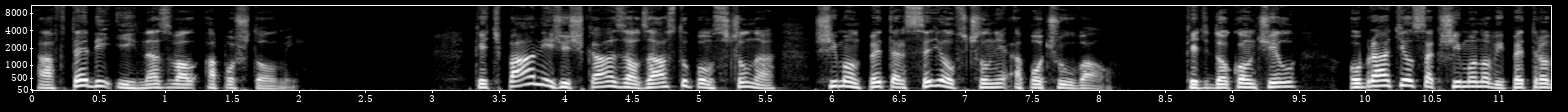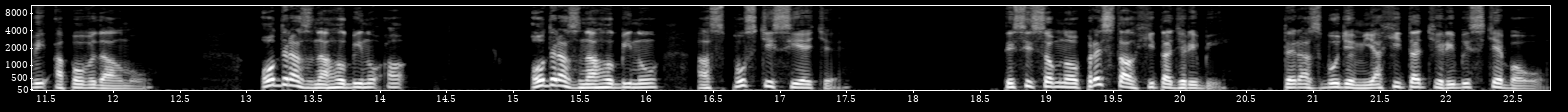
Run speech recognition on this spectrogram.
a vtedy ich nazval apoštolmi. Keď pán Ježiš kázal zástupom z člna, Šimon Peter sedel v člne a počúval. Keď dokončil, Obrátil sa k Šimonovi Petrovi a povedal mu Odraz na hlbinu odraz na hlbinu a spusti siete. Ty si so mnou prestal chytať ryby, teraz budem ja chytať ryby s tebou.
